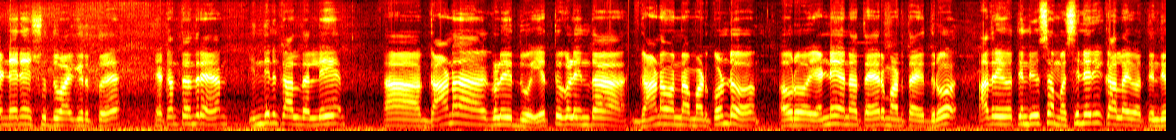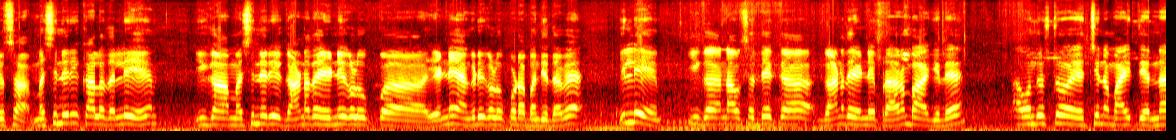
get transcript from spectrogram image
ಎಣ್ಣೆನೇ ಶುದ್ಧವಾಗಿರುತ್ತೆ. ಯಾಕಂತಂದರೆ ಇಂದಿನ ಕಾಲದಲ್ಲಿ ಆ, ಗಾಣಗಳು ಇದ್ವು. ಎತ್ತುಗಳಿಂದ ಗಾಣವನ್ನು ಮಾಡಿಕೊಂಡು ಅವರು ಎಣ್ಣೆಯನ್ನು ತಯಾರು ಮಾಡ್ತಾ ಇದ್ರು. ಆದರೆ ಇವತ್ತಿನ ದಿವಸ ಮಷಿನರಿ ಕಾಲ ಇವತ್ತಿನ ದಿವಸ. ಮಷಿನರಿ ಕಾಲದಲ್ಲಿ ಈಗ ಮಷಿನರಿ ಗಾಣದ ಎಣ್ಣೆಗಳು ಎಣ್ಣೆ ಅಂಗಡಿಗಳು ಕೂಡ ಬಂದಿದ್ದಾವೆ. ಇಲ್ಲಿ ಈಗ ನಾವು ಸದ್ಯಕ್ಕೆ ಗಾಣದ ಎಣ್ಣೆ ಪ್ರಾರಂಭ ಆಗಿದೆ. ಒಂದಷ್ಟು ಹೆಚ್ಚಿನ ಮಾಹಿತಿಯನ್ನು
